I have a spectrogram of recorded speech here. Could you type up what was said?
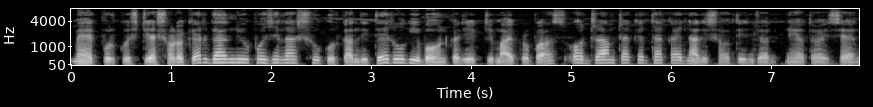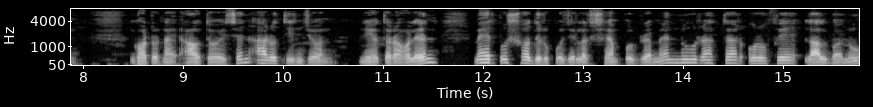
মেহেরপুর কুষ্টিয়া সড়কের গাংনী উপজেলার শুকুরকান্দিতে রোগী বহনকারী একটি মাইক্রোবাস ও ড্রাম ট্রাকের ধাক্কায় নারীসহ তিনজন নিহত হয়েছেন। ঘটনায় আহত হয়েছেন আরও তিনজন। নিহতরা হলেন মেহেরপুর সদর উপজেলার শ্যামপুর গ্রামের নূর আক্তার ওরফে লালবানু,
